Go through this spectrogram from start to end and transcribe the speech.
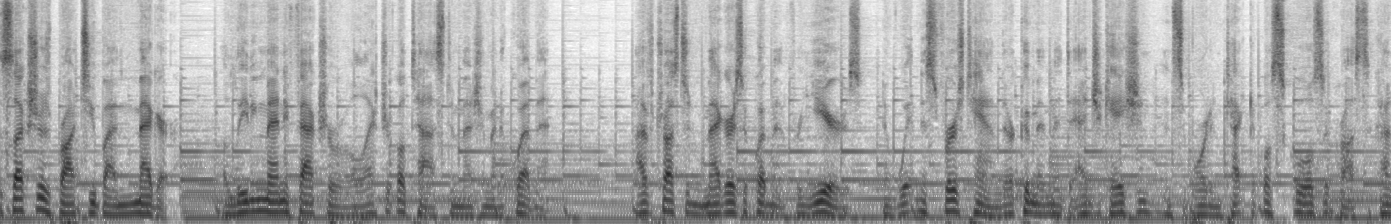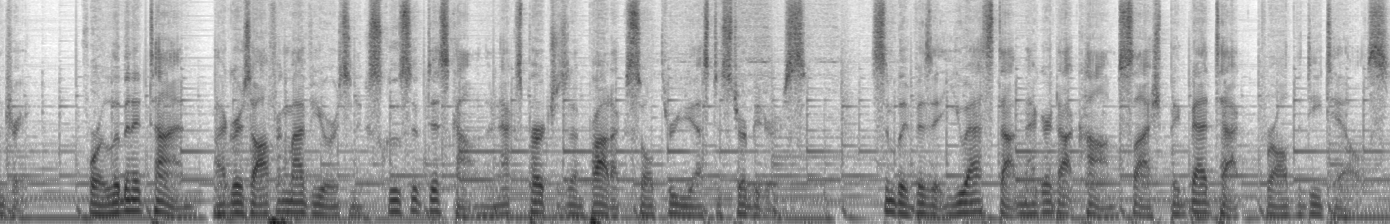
This lecture is brought to you by Megger, a leading manufacturer of electrical test and measurement equipment. I've trusted Megger's equipment for years and have witnessed firsthand their commitment to education and supporting technical schools across the country. For a limited time, Megger is offering my viewers an exclusive discount on their next purchase on products sold through U.S. distributors. Simply visit us.megger.com slash bigbadtech for all the details.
